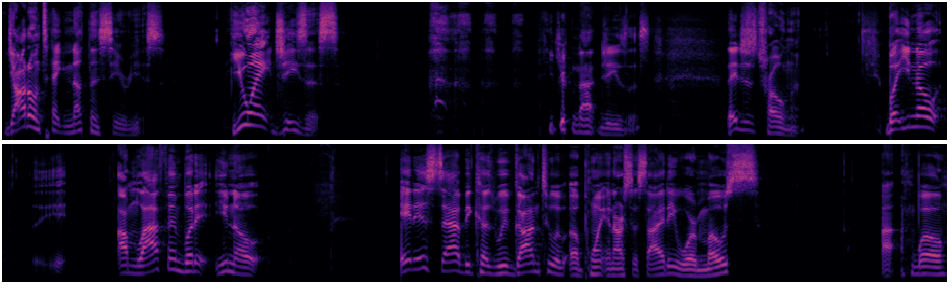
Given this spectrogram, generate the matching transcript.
Y'all don't take nothing serious. You ain't Jesus. You're not Jesus. They just trolling. But you know, I'm laughing, but it, you know, it is sad because we've gotten to a, point in our society where most, uh, well,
